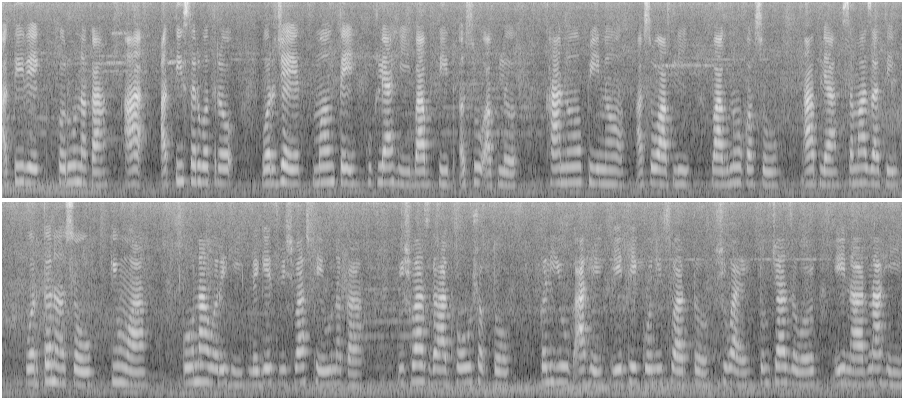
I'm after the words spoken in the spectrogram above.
अतिरेक करू नका. आ अति सर्वत्र वर्जयेत मग ते कुठल्याही बाबतीत असो आपलं. खाणं पिणं असो आपली वागणूक असो आपल्या समाजातील वर्तन असो किंवा कोणावरही लगेच विश्वास ठेवू नका. विश्वासघात होऊ शकतो. कलियुग आहे. येथे कोणी स्वार्थ शिवाय तुमच्याजवळ येणार नाही.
